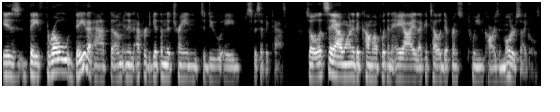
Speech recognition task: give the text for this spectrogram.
is they throw data at them in an effort to get them to train to do a specific task. So let's say I wanted to come up with an AI that could tell the difference between cars and motorcycles.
